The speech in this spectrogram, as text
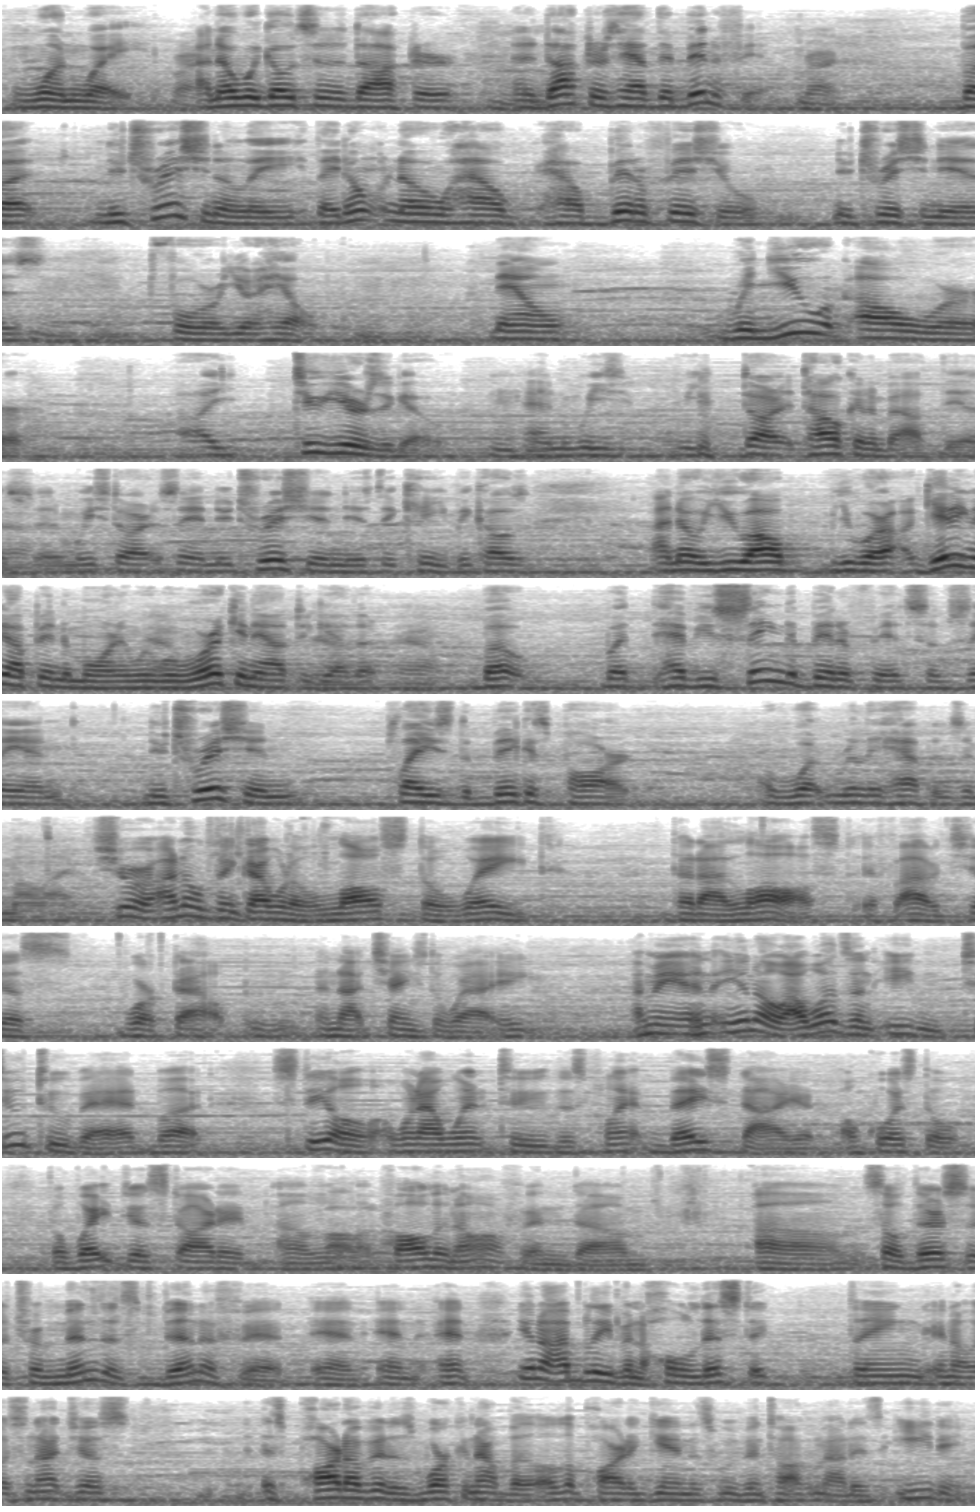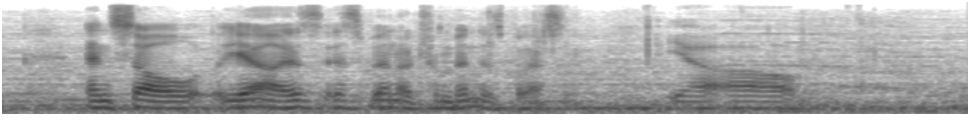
one way. Right. I know we go to the doctor, and the Mhm. doctors have their benefit, Right. but nutritionally, they don't know how, how beneficial nutrition is Mhm. for your health. Mhm. Now, when you all were uh, two years ago, Mhm. and we we started talking about this, Yeah. and we started saying nutrition is the key because I know you all you were getting up in the morning, we Yeah. were working out together, yeah. but but have you seen the benefits of saying nutrition plays the biggest part of what really happens in my life? Sure, I don't think I would have lost the weight that I lost if I had just worked out Mhm. and not changed the way I ate. I mean, and you know, I wasn't eating too too bad, but still, when I went to this plant-based diet, of course, the the weight just started um, Falling falling, off. off, and um, um, so there's a tremendous benefit, and and and you know, I believe in a holistic thing. You know, it's not just it's part of it is working out, but the other part again, as we've been talking about, is eating. And so, yeah, it's, it's been a tremendous blessing. Yeah. Um,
